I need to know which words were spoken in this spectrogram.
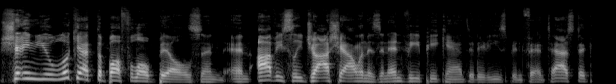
Shane, you look at the Buffalo Bills, and and obviously Josh Allen is an MVP candidate. He's been fantastic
